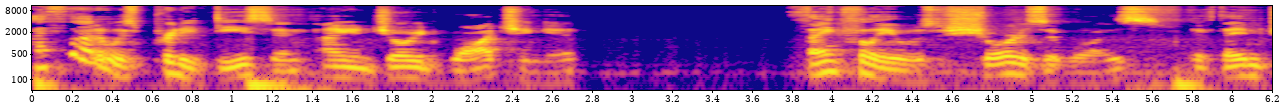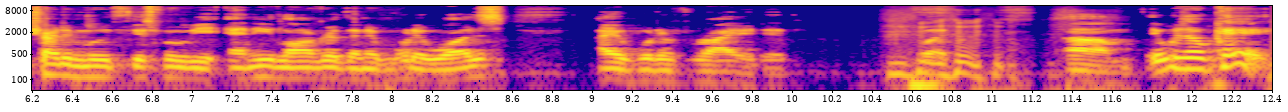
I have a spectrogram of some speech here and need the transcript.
I thought it was pretty decent. I enjoyed watching it. Thankfully, it was as short as it was. If they tried to move this movie any longer than it, what it was, I would have rioted. But um, it was okay.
